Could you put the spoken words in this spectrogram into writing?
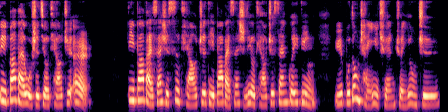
第八百五十九条之二、第八百三十四条至第八百三十六条之三规定，于不动产役权准用之。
